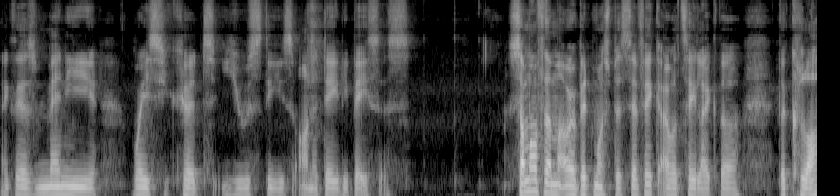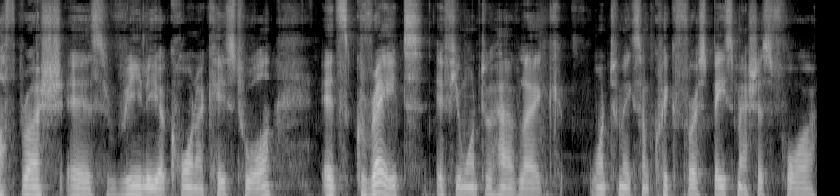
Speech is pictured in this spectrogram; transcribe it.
Like there's many ways you could use these on a daily basis. Some of them are a bit more specific. I would say like the, the cloth brush is really a corner case tool. It's great if you want to have like, want to make some quick first base meshes for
